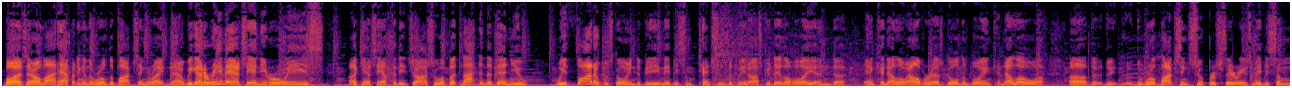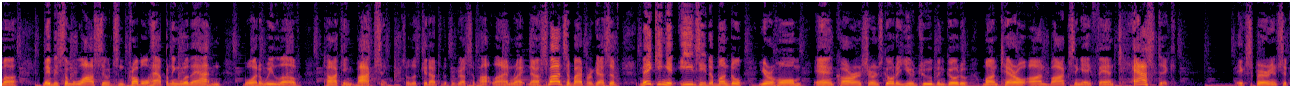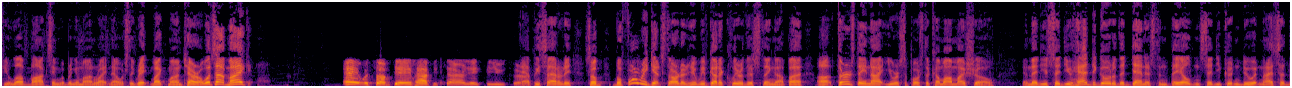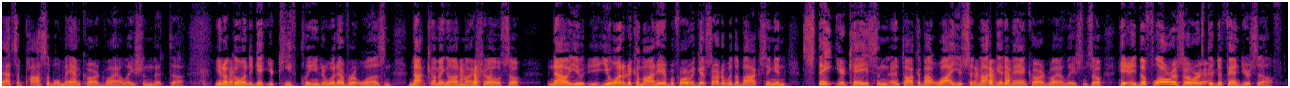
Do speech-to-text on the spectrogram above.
Boy, is there a lot happening in the world of boxing right now. We got a rematch, Andy Ruiz against Anthony Joshua, but not in the venue we thought it was going to be. Maybe some tension between Oscar De La Hoya and uh, and Canelo Alvarez, Golden Boy and Canelo, uh, uh, the, the the World Boxing Super Series. Maybe some uh, maybe some lawsuits and trouble happening with that. And boy, do we love talking boxing. So let's get out to the Progressive Hotline right now. Sponsored by Progressive, making it easy to bundle your home and car insurance. Go to YouTube and go to Montero on Boxing, a fantastic experience if you love boxing. We'll bring him on right now. It's the great Mike Montero. What's up, Mike? Hey, what's up, Dave? Happy Saturday to you, sir. Happy Saturday. So before we get started here, we've got to clear this thing up. Uh, uh, Thursday night, you were supposed to come on my show, and then you said you had to go to the dentist and bailed and said you couldn't do it. And I said that's a possible man card violation that, uh, you know, going to get your teeth cleaned or whatever it was and not coming on my show. So now you you wanted to come on here before we get started with the boxing and state your case and, and talk about why you should not get a man card violation. So he, the floor is yours okay. to defend yourself.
